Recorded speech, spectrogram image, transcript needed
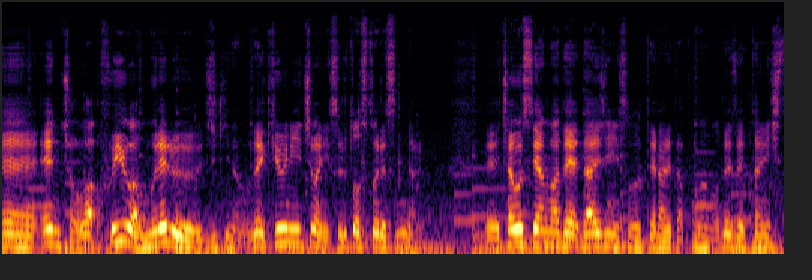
えー、園長は冬は群れる時期なので急に1羽にするとストレスになる。えー、茶臼山で大事に育てられた子なので絶対に死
